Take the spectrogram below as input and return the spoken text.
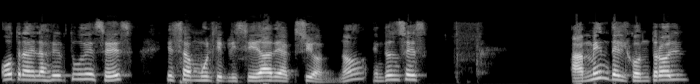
otra de las virtudes, es esa multiplicidad de acción, ¿no? Entonces, amén del control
